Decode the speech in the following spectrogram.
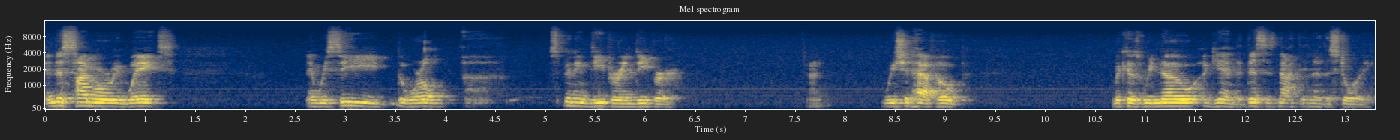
In this time where we wait and we see the world uh, spinning deeper and deeper, right, we should have hope because we know, again, that this is not the end of the story.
